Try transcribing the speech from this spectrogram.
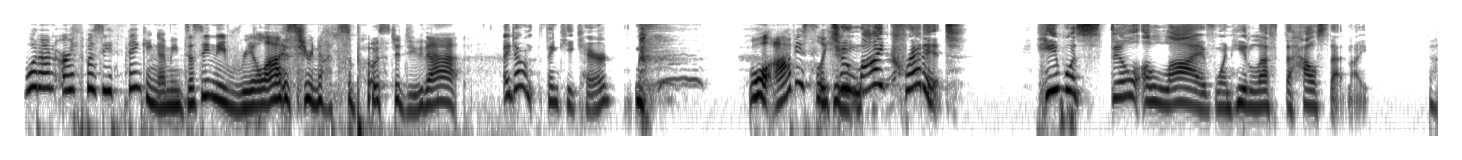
What on earth was he thinking? I mean, doesn't he realize you're not supposed to do that? I don't think he cared. Well, obviously he to my credit, he was still alive when he left the house that night.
